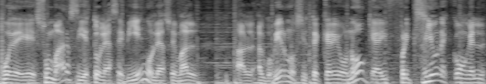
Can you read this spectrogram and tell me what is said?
Puede sumar si esto le hace bien o le hace mal al, gobierno, si usted cree o no que hay fricciones con el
